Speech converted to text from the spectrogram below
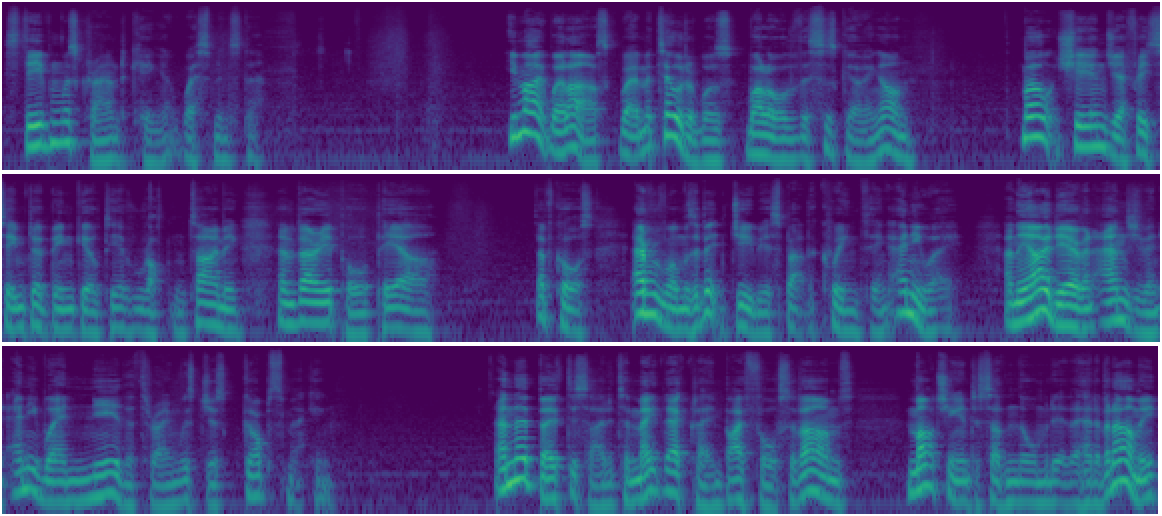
Stephen was crowned king at Westminster. You might well ask where Matilda was while all this was going on. Well, she and Geoffrey seem to have been guilty of rotten timing and very poor PR. Of course, everyone was a bit dubious about the Queen thing anyway, and the idea of an Angevin anywhere near the throne was just gobsmacking. And they both decided to make their claim by force of arms, marching into southern Normandy at the head of an army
